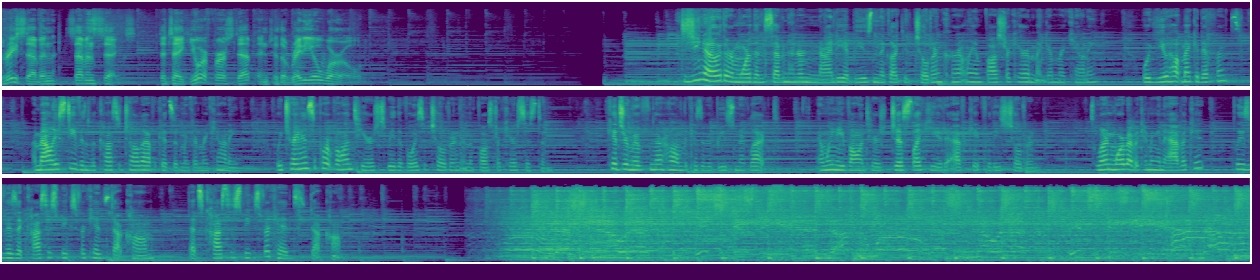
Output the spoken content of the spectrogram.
3776 to take your first step into the radio world. Did you know there are more than 790 abused and neglected children currently in foster care in Montgomery County? Will you help make a difference? I'm Allie Stevens with Casa Child Advocates of Montgomery County. We train and support volunteers to be the voice of children in the foster care system. Kids removed from their home because of abuse and neglect, and we need volunteers just like you to advocate for these children. To learn more about becoming an advocate, please visit CasaSpeaksForKids.com. That's CasaSpeaksForKids.com.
